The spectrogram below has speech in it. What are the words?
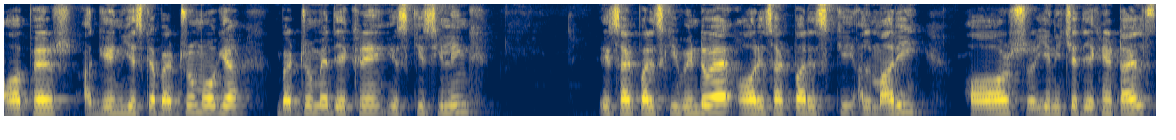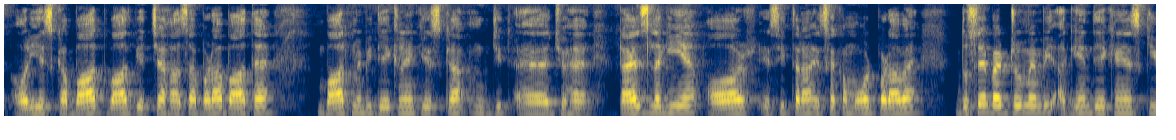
और फिर अगेन ये इसका बेडरूम हो गया। बेडरूम में देख रहे हैं इसकी सीलिंग। इस साइड पर इसकी विंडो है और इस साइड पर इसकी अलमारी और ये नीचे देख रहे हैं टाइल्स और ये इसका बात बात भी अच्छा खासा बड़ा बात है। बात में भी देख रहे हैं कि इसका जो है टाइल्स लगी हैं और इसी तरह इसका कमोड पड़ा हुआ है। दूसरे बेडरूम में भी अगेन देख रहे हैं इसकी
